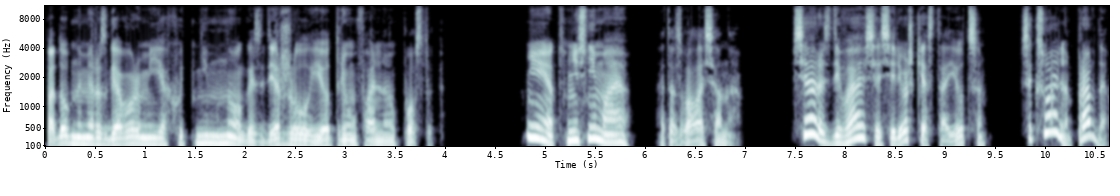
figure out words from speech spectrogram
Подобными разговорами я хоть немного сдерживал ее триумфальную поступь. «Нет, не снимаю», — отозвалась она. «Вся раздеваюсь, а сережки остаются. Сексуально, правда?»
